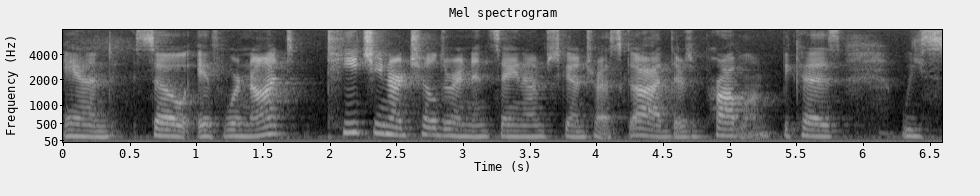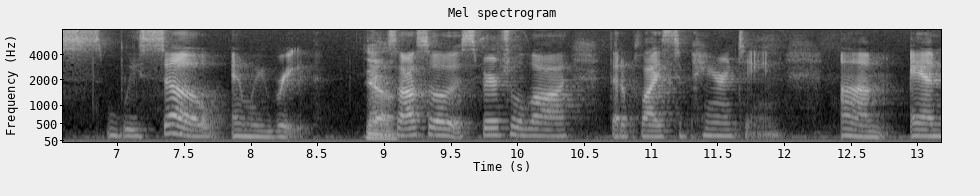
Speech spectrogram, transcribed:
And so if we're not teaching our children and saying I'm just going to trust God, there's a problem because we we sow and we reap. Yeah. That is also a spiritual law that applies to parenting. Um, and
